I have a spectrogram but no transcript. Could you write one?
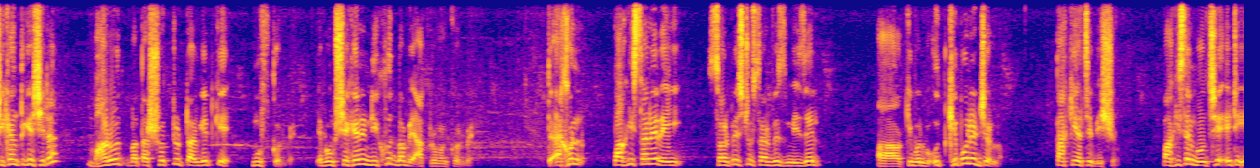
সেখান থেকে সেটা ভারত বা তার শত্রুর টার্গেটকে মুভ করবে এবং সেখানে নিখুঁতভাবে আক্রমণ করবে। তো এখন পাকিস্তানের এই সার্ভিস টু সার্ভিস মিসাইল কী বলব, উৎক্ষেপণের জন্য তাকিয়ে আছে বিশ্ব। পাকিস্তান বলছে এটি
